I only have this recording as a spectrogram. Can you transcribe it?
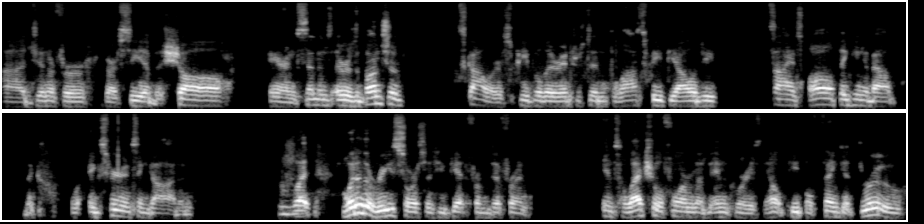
uh, Jennifer Garcia Bashaw, Aaron Simmons. There was a bunch of scholars, people that are interested in philosophy, theology, science, all thinking about the experiencing God and mm-hmm. what what are the resources you get from different intellectual form of inquiries to help people think it through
